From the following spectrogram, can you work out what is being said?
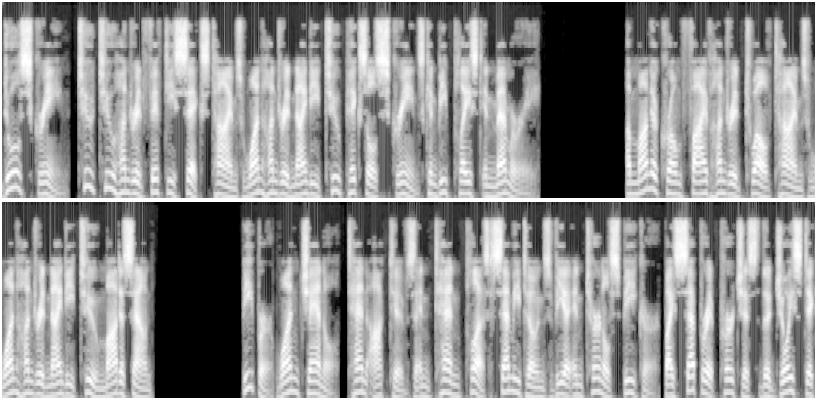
Dual screen, two 256 times 192 pixels. Screens can be placed in memory, a monochrome 512 times 192 Modasound Beeper 1 channel, 10 octaves and 10 plus semitones via internal speaker by separate purchase the joystick,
